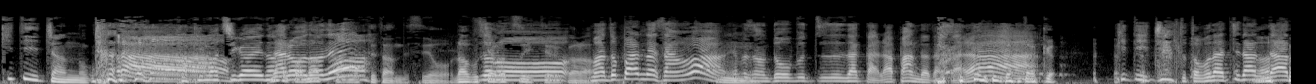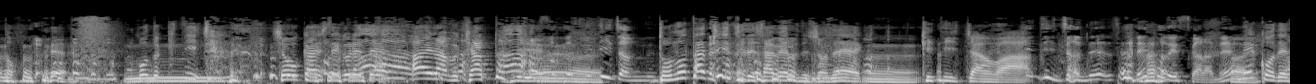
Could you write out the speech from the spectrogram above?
キティちゃんの 書き間違いなのなるほかなどねと思ってたんですよ。ラブキャそラついてるのから。マッドパンダさんは、うんやっぱその動物だから、パンダだから、キティちゃんと友達なんだと思って、今度キティちゃん紹介してくれて、I love cat って。いう、キティちゃん、どの立ち位置で喋るんでしょうねうん、キティちゃんは。キティちゃんね、猫ですからね。はい。猫です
